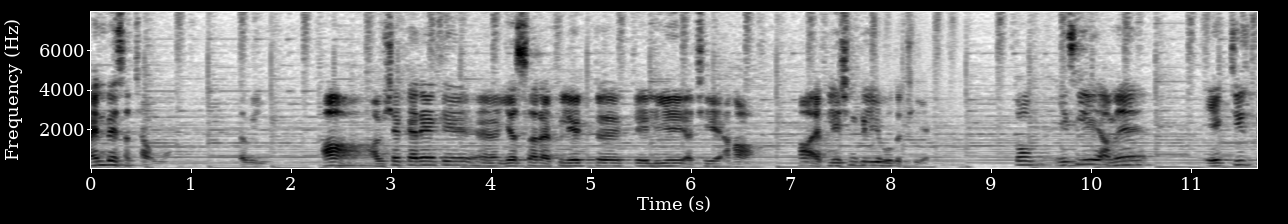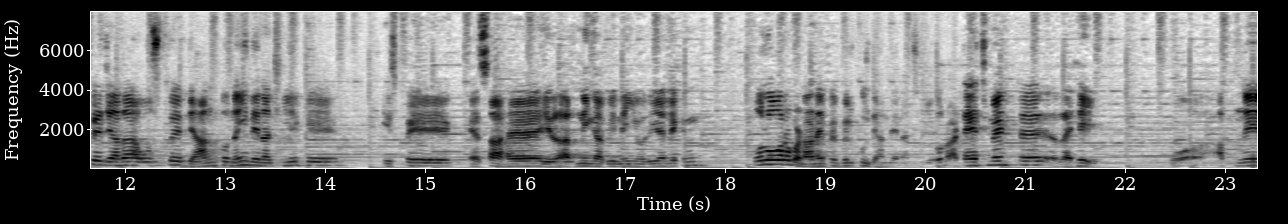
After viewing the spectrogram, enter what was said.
फ़ैन बेस अच्छा होगा। तभी। हाँ अभिषेक कह रहे हैं कि यस सर एफिलिएट के लिए अच्छी है। हाँ हाँ एफिलिएशन के लिए बहुत अच्छी है। तो इसलिए हमें एक चीज़ पे ज़्यादा उस पर ध्यान तो नहीं देना चाहिए कि इस पर कैसा है अर्निंग अभी नहीं हो रही है, लेकिन फॉलोवर बढ़ाने पे बिल्कुल ध्यान देना चाहिए और अटैचमेंट रहे। वो अपने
